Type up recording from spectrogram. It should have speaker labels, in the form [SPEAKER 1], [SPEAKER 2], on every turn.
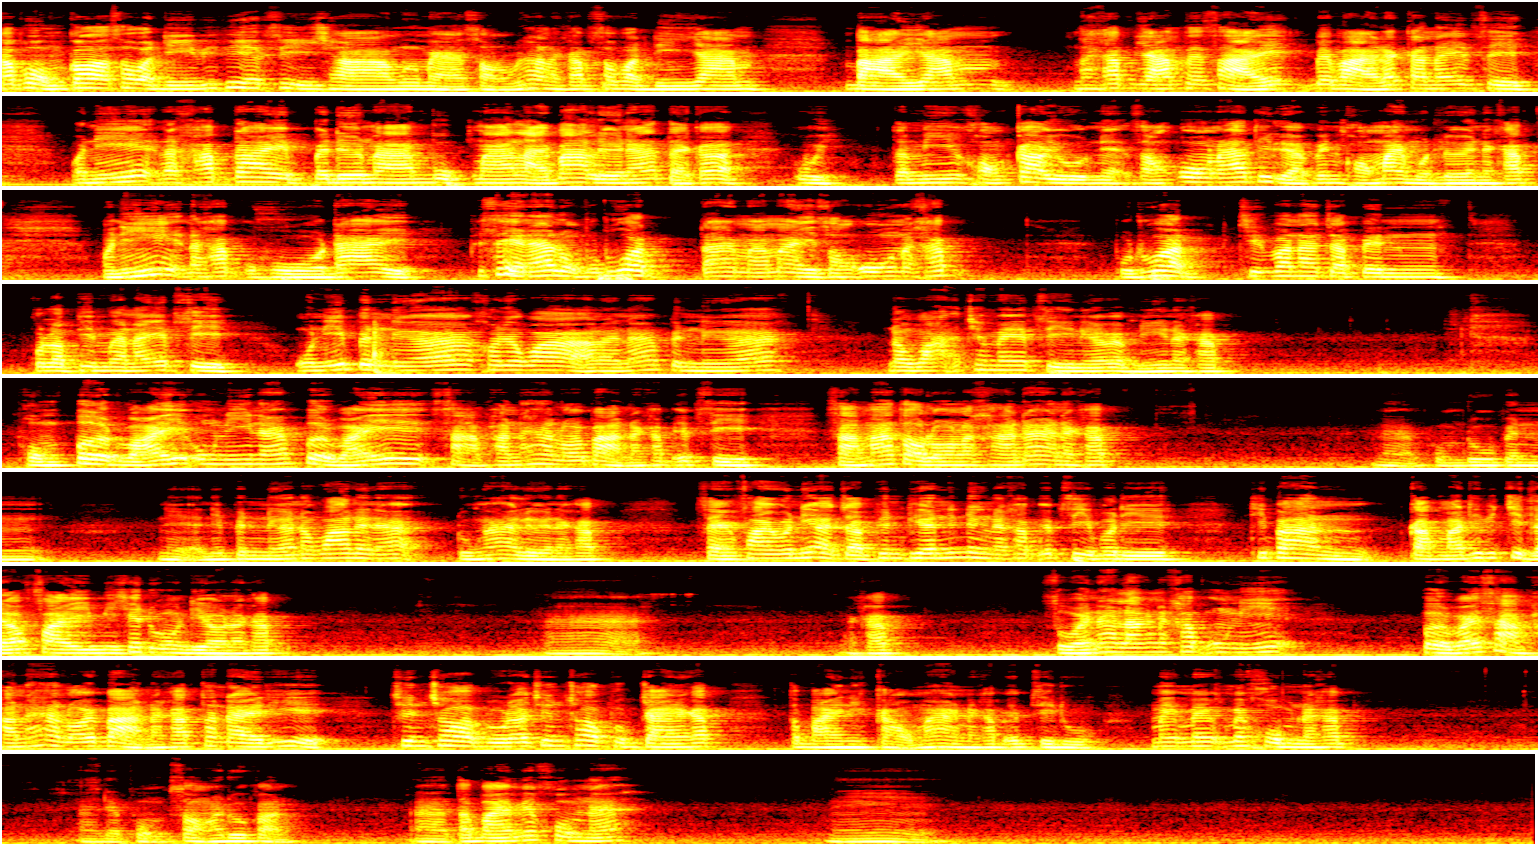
[SPEAKER 1] ครับผมก็สวัสดีพี่พีเอฟซีชาวมือแหม่สองทุกท่านนะครับ สวัสดียามบ่ายยามนะครับยามสายๆบ่ายๆแล้วกันนะเอฟซีวันนี้นะครับได้ไปเดินมาบุกมาหลายบ้านเลยนะ แต่ก็อุ้ยจะมีของเก่าอยู่เนี่ยสององค์นะครับที่เหลือเป็นของใหม่หมดเลยนะครับ วันนี้นะครับโอ้โหได้พิเศษนะหลวงปู่ทวดได้มาใหม่สององค์นะครับปู่ทวดคิดว่าน่าจะเป็นคนละพิมพ์กันนะ FC อันนี้เป็นเนื้อเขาเรียกว่าอะไรนะ เป็นเนื้อนวะใช่ไหม FC เนื้อแบบนี้นะครับ ผมเปิดไว้องค์นี้นะ เปิดไว้ 3,500 บาทนะครับ FC สามารถต่อรองราคาได้นะครับนะผมดูเป็นนี่อันนี้เป็นเนื้อนวะเลยนะดูง่ายเลยนะครับ แสงไฟวันนี้อาจจะเพี้ยนๆนิดนึงนะครับ FC พอดีที่บ้านกลับมาที่พิจิตรแล้วไฟมีแค่ดวงเดียวนะครับอ่านะครับ สวยน่ารักนะครับ องค์นี้เปิดไว้ 3,500 บาทนะครับ ท่านใดที่ชื่นชอบดูแล้วชื่นชอบถูกใจนะครับ ตะไบนี่เก่ามากนะครับ FC ดูไม่ไม่ไม่คมนะครับ เดี๋ยวผมส่องให้ดูก่อน อ่าตะไบไม่คมนะ นี่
